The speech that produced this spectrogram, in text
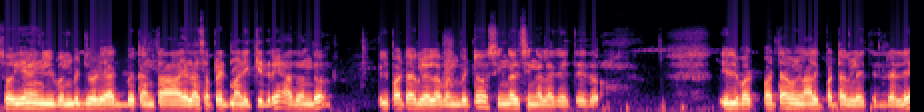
ಸೊ ಏನೇನು ಇಲ್ಲಿ ಬಂದುಬಿಟ್ಟು ಜೋಡಿ ಆಗಬೇಕಂತ ಎಲ್ಲ ಸಪ್ರೇಟ್ ಮಾಡಿ ಇಕ್ಕಿದ್ರೆ. ಅದೊಂದು ಇಲ್ಲಿ ಪಟಾಗಳೆಲ್ಲ ಬಂದುಬಿಟ್ಟು ಸಿಂಗಲ್ ಸಿಂಗಲ್ ಆಗೈತೆ ಇದು. ಇಲ್ಲಿ ಪಟ್ಟಗಳು ನಾಲ್ಕು ಪಟ್ಟಗಳು ಐತೆ ಇದರಲ್ಲಿ.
